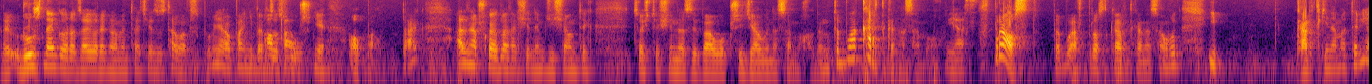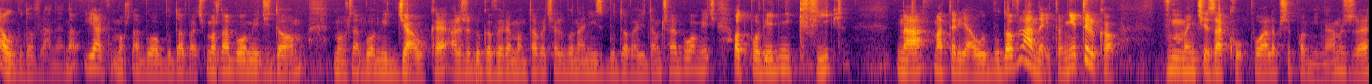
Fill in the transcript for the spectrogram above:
różnego rodzaju reglamentacja została. Wspomniała Pani bardzo Opał. słusznie opał, tak? Ale na przykład w latach 70. coś to się nazywało przydziały na samochody. No to była kartka na samochód. Jasne. Wprost. To była wprost kartka na samochód i kartki na materiały budowlane. No, jak można było budować? Można było mieć dom, można było mieć działkę, ale żeby go wyremontować albo na niej zbudować dom, trzeba było mieć odpowiedni kwit na materiały budowlane. I to nie tylko w momencie zakupu, ale przypominam, że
